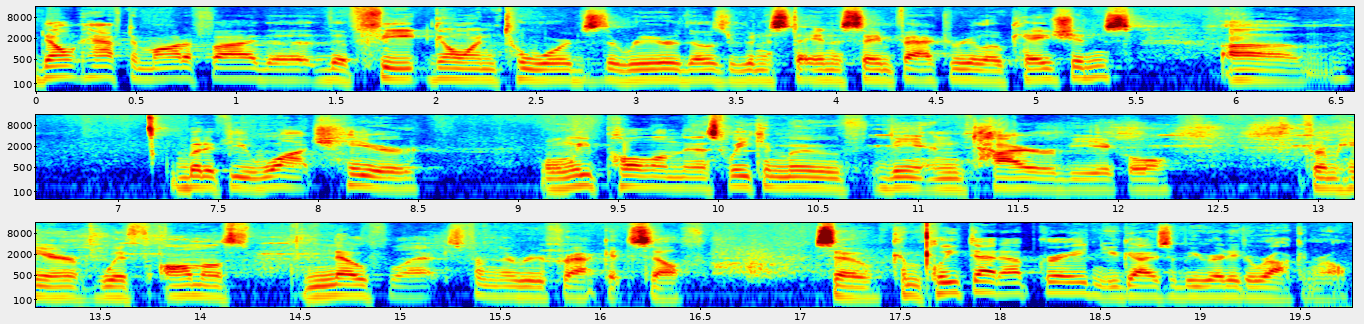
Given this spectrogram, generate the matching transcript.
don't have to modify the, the feet going towards the rear. Those are going to stay in the same factory locations. Um, but if you watch here, when we pull on this, we can move the entire vehicle from here with almost no flex from the roof rack itself. So complete that upgrade and you guys will be ready to rock and roll.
